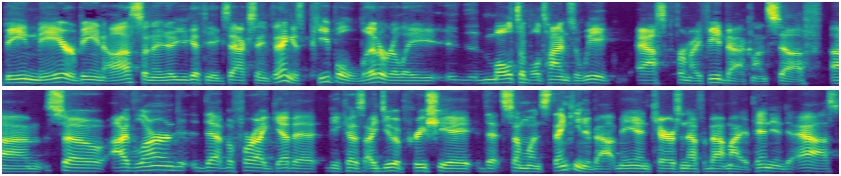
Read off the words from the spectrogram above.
being me or being us, and I know you get the exact same thing, is people literally multiple times a week ask for my feedback on stuff. Um, so I've learned that before I give it, because I do appreciate that someone's thinking about me and cares enough about my opinion to ask.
